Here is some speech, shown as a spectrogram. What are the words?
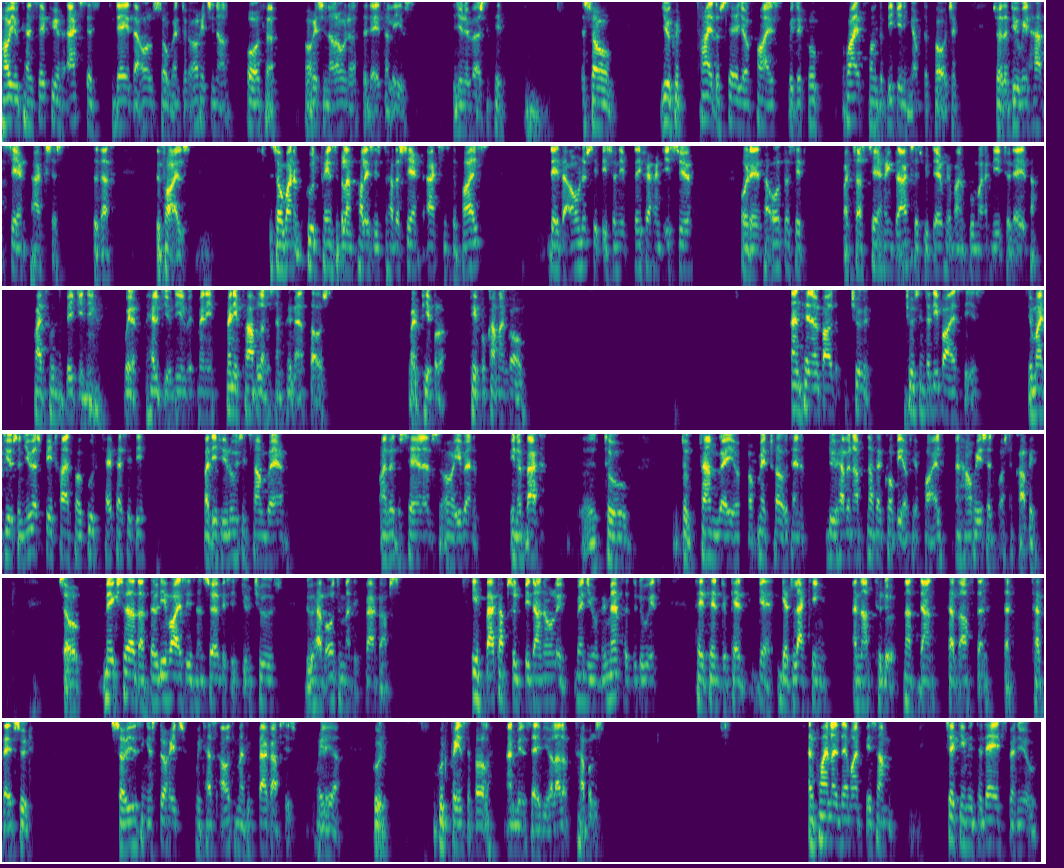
how you can secure access to data also when the original author original owner of the data leaves the university so you could try to share your files with the group right from the beginning of the project so that you will have shared access to that the files. So one good principle and policy is to have a shared access to files. Data ownership is a different issue or data authorship, but just sharing the access with everyone who might need the data right from the beginning will help you deal with many, many problems and prevent those when people, people come and go. And then about choosing the devices. You might use an USB drive for good capacity, but if you lose it somewhere, either the shelves or even in a back uh, to to tramway or metro, then do you have another copy of your file and how recent was the copy? So make sure that the devices and services you choose do have automatic backups. If backups should be done only when you remember to do it, they tend to get get get lacking and not to do not done that often that that they should. So using a storage which has automatic backups is really a good good principle and will save you a lot of troubles. And finally, there might be some checking with the dates when you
